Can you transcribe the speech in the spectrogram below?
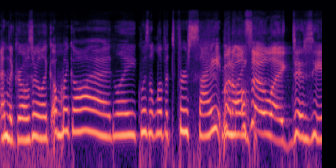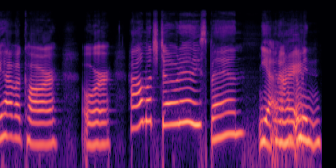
and the girls are like oh my god like was it love at first sight But And, like, also, like, did he have a car? Or how much dough did he spend? yeah you know, i mean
